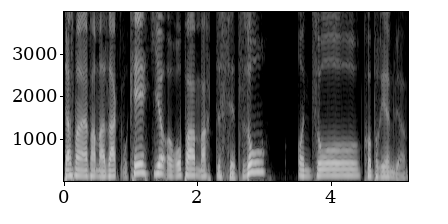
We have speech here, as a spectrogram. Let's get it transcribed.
dass man einfach mal sagt, okay, hier Europa macht das jetzt so und so kooperieren wir.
